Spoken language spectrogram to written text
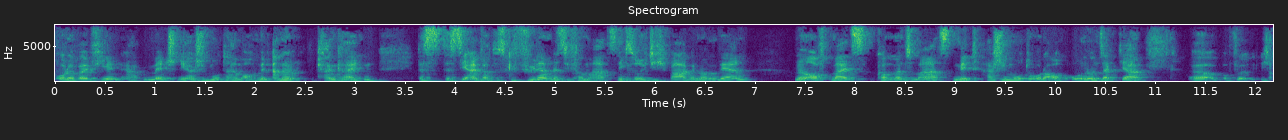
oder bei vielen Menschen, die Hashimoto haben, auch mit anderen Krankheiten, dass, dass sie einfach das Gefühl haben, dass sie vom Arzt nicht so richtig wahrgenommen werden. Ne, oftmals kommt man zum Arzt mit Hashimoto oder auch ohne und sagt, ja, äh, ich,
